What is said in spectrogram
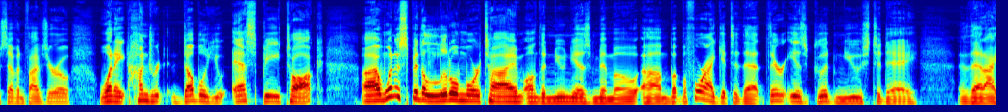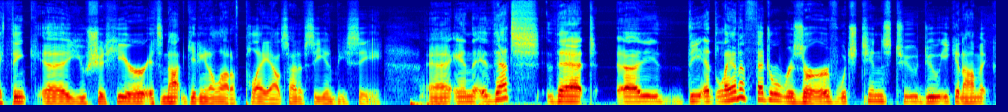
0750 1 800 WSB Talk. Uh, I want to spend a little more time on the Nunes memo, um, but before I get to that, there is good news today that I think uh, you should hear. It's not getting a lot of play outside of CNBC. Uh, and that's that uh, the Atlanta Federal Reserve, which tends to do economic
